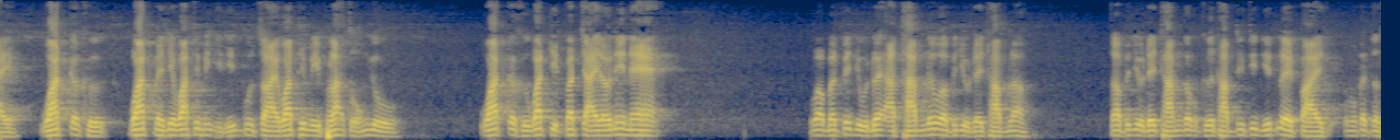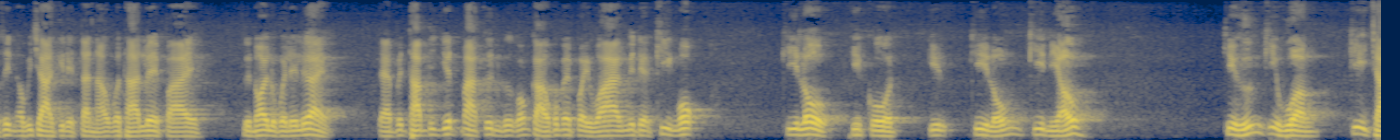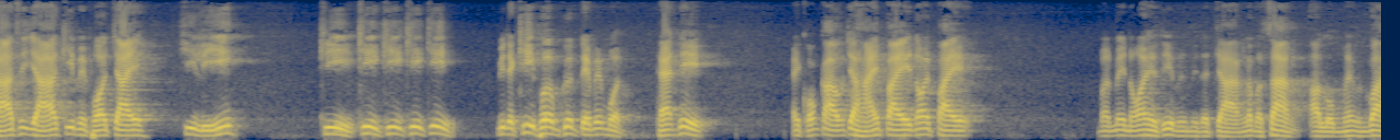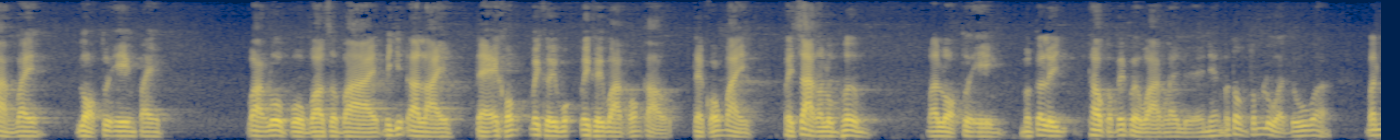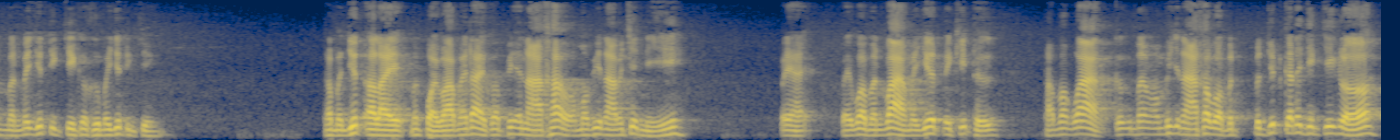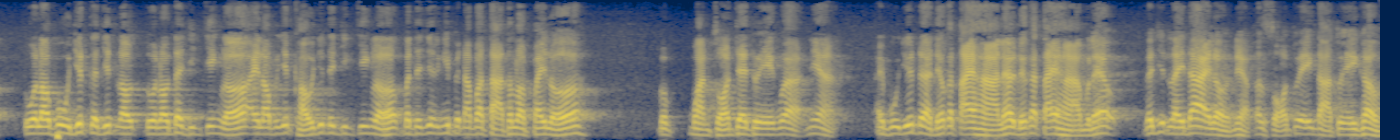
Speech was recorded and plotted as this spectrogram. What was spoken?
วัดก็คือ วัดไม่ใช่วัดที่มีอิทธิพุทธาย วัดที่มีพระสงฆ์อยู่ วัดก็คือวัดจิตวัดใจเรานี่แน่ว่ามันไปอยู่โดยอาธรรมหรือว่าไปอยู่โดยธรรมแล้วถ้าไปอยู่ในธรรมก็คือธรรมที่ที่ยึดเรื่อยไป มันก็จะสิ้นอวิชชากิเลสตัณหาอุปทานเรื่อยไป คือน้อยลงไปเรื่อยๆ แต่เป็นธรรมที่ยึดมากขึ้นคือของเก่าก็ไม่ปล่อยวางมีแต่ขี้งก ขี้โลภขี้โกรธขี้ขี้หลง ขี้เหนียว ขี้หึงขี้ห่วง ขี้ฉาสยาขี้ไม่พอใจ ขี้หลี ขี้ขี้ขี้ขี้ขี้มีแต่ขี้เพิ่มขึ้นเต็มไปหมด แทนที่ ไอ้ของเก่ามันจะหายไปน้อยไป มันไม่น้อยที่มันมีแต่จางแล้วมาสร้างอารมณ์ให้มันว่างไว้ หลอกตัวเองไป ว่างโลภโปร่งเบาสบาย ไม่ยึดอะไร แต่ไอ้ของไม่เคยไม่เคยวางของเก่า แต่ของใหม่ไปสร้างอารมณ์เพิ่ม มาหลอกตัวเอง มันก็เลยเท่ากับไม่ปล่อยวางอะไรเลยเนี้ยมันต้องสำรวจดูว่า มันมันไม่ยึดจริง ๆ ก็คือไม่ยึดจริง ๆ ถ้ามันยึดอะไร มันปล่อยวางไม่ได้ ก็พิจารณาเข้าเอามาพิจารณาไม่ใช่หนี ไปไปว่ามันว่างไม่ยึดไม่คิดถึงทำว่างๆก็มันพิจารณาเข้าว่ามันมันยึดกันได้จริง ๆ เหรอตัวเราผู้ยึดก็ยึดเราตัวเราได้จริง ๆ เหรอไอเราไปยึดเขายึดได้จริง ๆ เหรอมันจะยึดอย่างนี้เป็นอมตะตลอดไปเหรอก็หมั่นสอนใจตัวเองว่า เนี่ยไอผู้ยึดเดี๋ยวก็ตายหาแล้วเดี๋ยวก็ตายหาหมดแล้ว แล้วยึดอะไรได้เหรอเนี่ยก็สอนตัวเองด่าตัวเองเข้า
